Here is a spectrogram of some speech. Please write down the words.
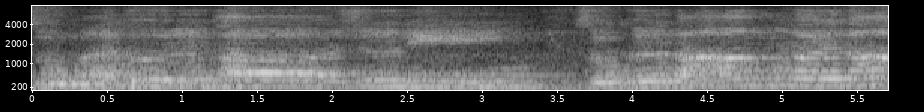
सुमधुर भाषणी सुखदां वरदां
